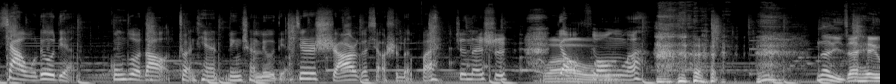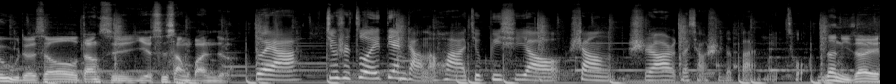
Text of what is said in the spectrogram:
下午六点工作到转天凌晨六点，就是十二个小时的班，真的是要疯了。那你在黑五的时候，当时也是上班的？对啊。就是作为店长的话，就必须要上十二个小时的班，没错。那你在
